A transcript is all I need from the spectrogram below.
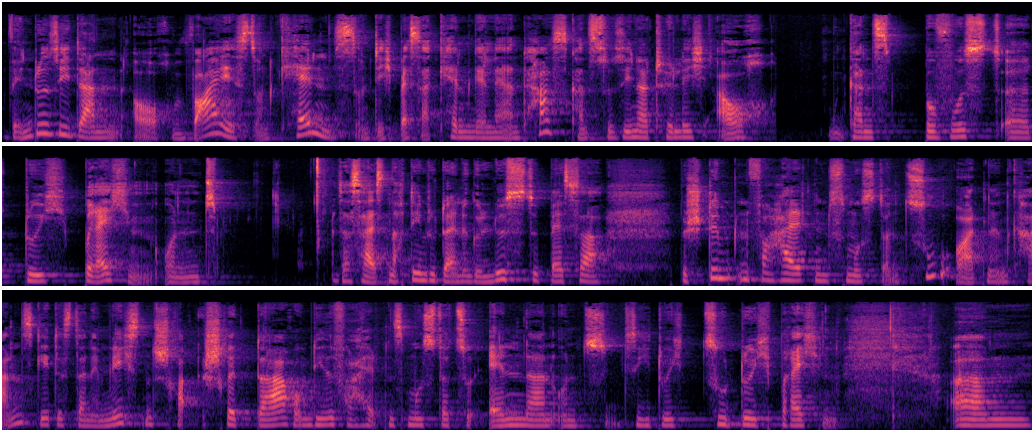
Wenn du sie dann auch weißt und kennst und dich besser kennengelernt hast, kannst du sie natürlich auch ganz bewusst äh, durchbrechen. Und das heißt, nachdem du deine Gelüste besser bestimmten Verhaltensmustern zuordnen kannst, geht es dann im nächsten Schritt darum, diese Verhaltensmuster zu ändern und sie durch, zu durchbrechen. Ähm,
